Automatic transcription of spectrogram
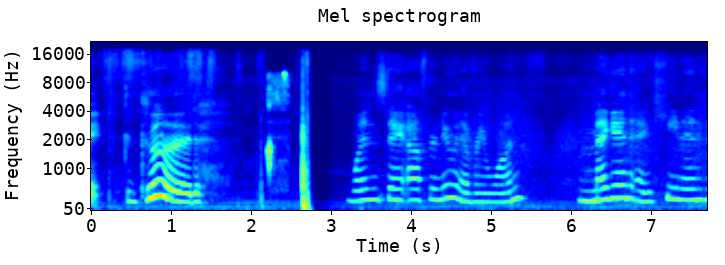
right. Good Wednesday afternoon, everyone. Megan and Keenan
